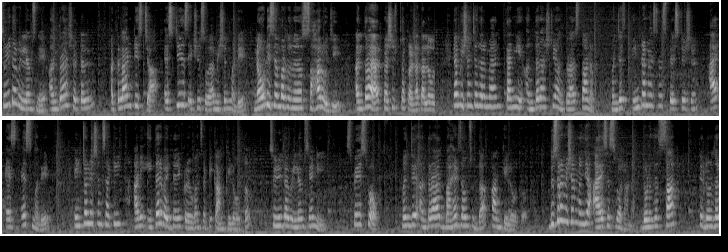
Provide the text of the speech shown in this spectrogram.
सुनीता विल्यम्सने अंतराळ शटल अटलांटिसच्या एस टी एस एकशे सोळा मिशनमध्ये नऊ डिसेंबर दोन हजार सहा रोजी अंतराळात प्रशिक्षित करण्यात आलं होतं. या मिशनच्या दरम्यान त्यांनी आंतरराष्ट्रीय अंतराळ स्थानक म्हणजेच international space station I S एसमध्ये इन्स्टॉलेशनसाठी आणि इतर वैज्ञानिक प्रयोगांसाठी काम केलं होतं. सुनीता विल्यम्स यांनी स्पेस वॉक म्हणजे अंतराळात बाहेर जाऊन सुद्धा काम केलं होतं. दुसरं मिशन म्हणजे आय एस एसवर राहणं. दोन हजार सात ते दोन हजार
